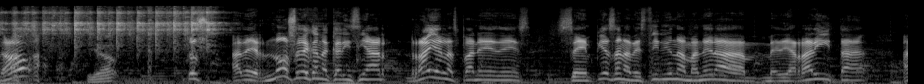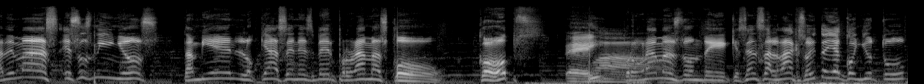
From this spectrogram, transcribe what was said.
¿No? Entonces, a ver, no se dejan acariciar, rayan las paredes, se empiezan a vestir de una manera media rarita. Además, esos niños también lo que hacen es ver programas como Cops, Ey. programas donde que sean salvajes. Ahorita ya con YouTube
